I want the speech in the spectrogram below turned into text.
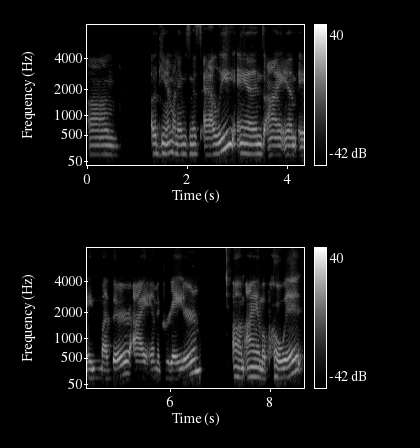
Um, Again, my name is Miss Allie, and I am a mother. I am a creator. Um, I am a poet,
